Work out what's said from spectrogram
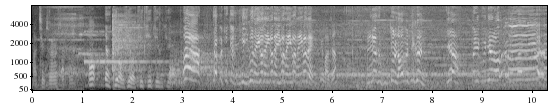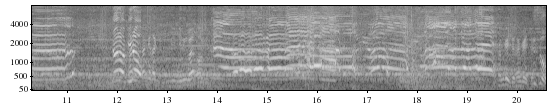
아 지금 저장할 수 없구나. 야 뒤에 봐 뒤에 봐 뒤에 뒤에 뒤에 뒤에 아! 야 빨리 쫓겨. 이게 이거네 이거네 이거네 이거네 이거네 이거네. 이게 맞아? 빌려서 복도로 나오면 퇴근. 야 빨리 문 열어. 아! 열어 밀어. 당겨 당겨. 미, 미는 거야? 어. 잠겨 있대 잠겨 있대 됐어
